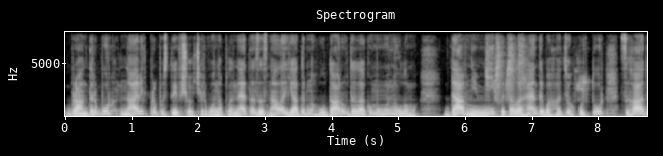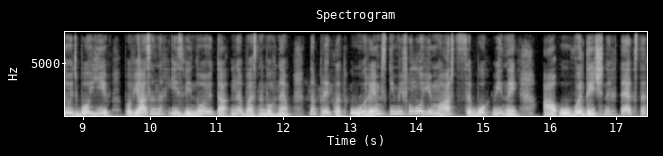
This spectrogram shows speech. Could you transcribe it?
Брандербург навіть припустив, що червона планета зазнала ядерного удару в далекому минулому. Давні міфи та легенди багатьох культур згадують богів, пов'язаних із війною та небесним вогнем. Наприклад, у римській міфології Марс це бог війни, а у ведичних текстах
